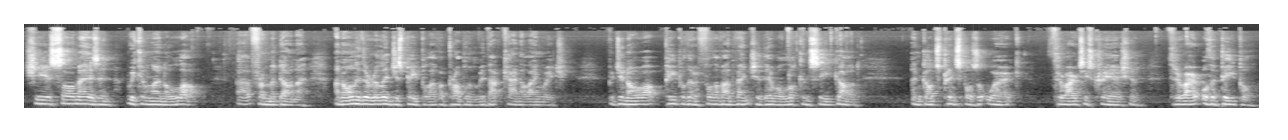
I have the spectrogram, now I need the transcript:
She is so amazing. We can learn a lot uh, from Madonna, and only the religious people have a problem with that kind of language. But you know what? People that are full of adventure, they will look and see God and God's principles at work throughout His creation, throughout other people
